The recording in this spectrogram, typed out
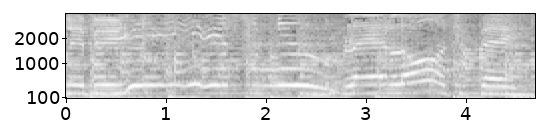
only be some new landlord to pay.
